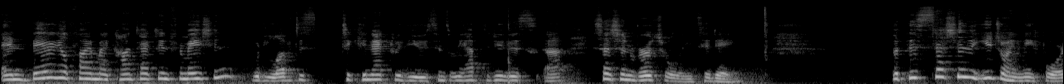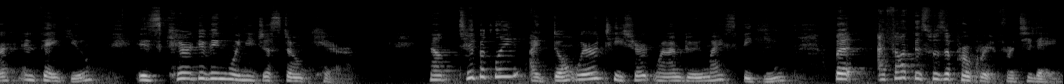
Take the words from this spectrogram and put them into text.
And there you'll find my contact information. Would love to, to connect with you since we have to do this uh, session virtually today. But this session that you joined me for, and thank you, is caregiving when you just don't care. Now, typically, I don't wear a t shirt when I'm doing my speaking, but I thought this was appropriate for today.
